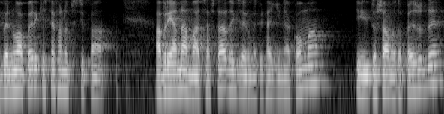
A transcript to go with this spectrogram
Μπενουά Πέρ και Στέφανο Τσιτσιπά. Αυριανά μάτσα αυτά, δεν ξέρουμε τι θα γίνει ακόμα. Τι, το Σάββατο παίζονται.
